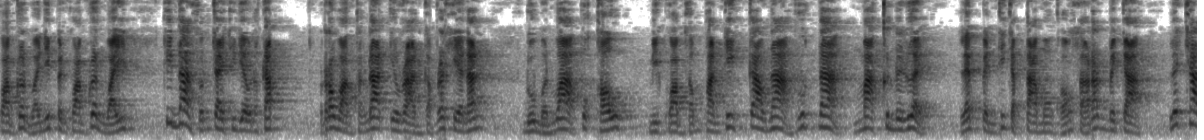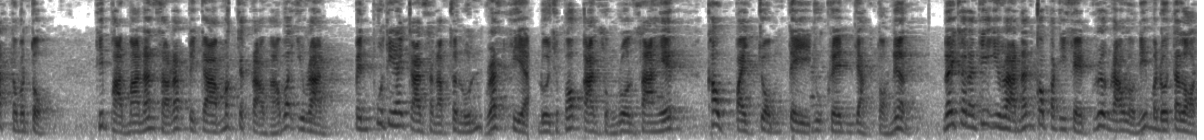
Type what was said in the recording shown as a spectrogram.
ความเคลื่อนไหวนี้เป็นความเคลื่อนไหว ที่น่าสนใจทีเดียวนะครับ ระหว่างทางด้านอิหร่านกับรัสเซียนั้น ดูเหมือนว่าพวกเขามีความสัมพันธ์ที่ก้าวหน้ารุดหน้ามากขึ้นเรื่อยๆ และเป็นที่จับตามองของสหรัฐอเมริกาและชาติตะวันตก ที่ผ่านมานั้นสหรัฐอเมริกามักจะกล่าวหาว่าอิหร่าน เป็นผู้ที่ให้การสนับสนุนรัสเซีย โดยเฉพาะการส่งโดรนซาเฮดเข้าไปโจมตียูเครนอย่างต่อเนื่อง ในขณะที่อิหร่านนั้นก็ปฏิเสธเรื่องราวเหล่านี้มาโดยตลอด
